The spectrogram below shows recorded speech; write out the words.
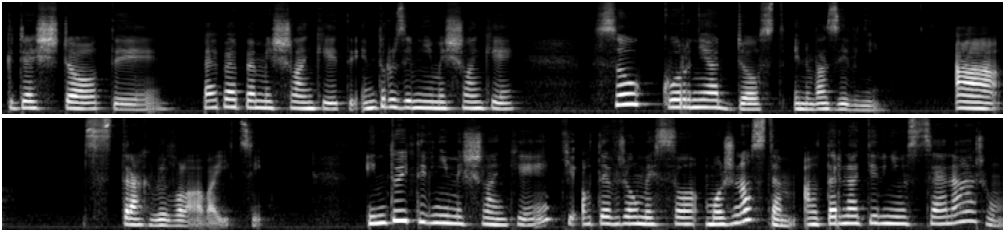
kdežto ty PPP myšlenky, ty intruzivní myšlenky jsou kurňa dost invazivní a strach vyvolávající. Intuitivní myšlenky ti otevřou mysl možnostem, alternativním scénářům,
